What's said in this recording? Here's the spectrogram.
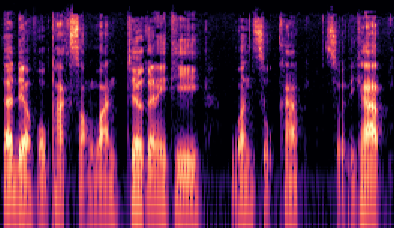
แล้วเดี๋ยวผมพัก 2 วันเจอกันอีกทีวันศุกร์ครับ สวัสดีครับ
